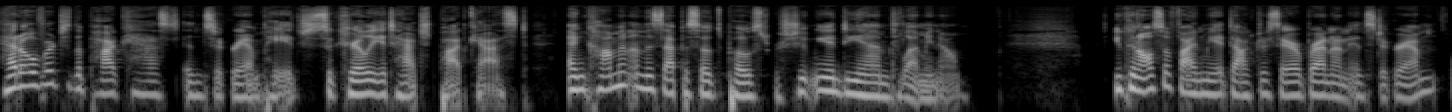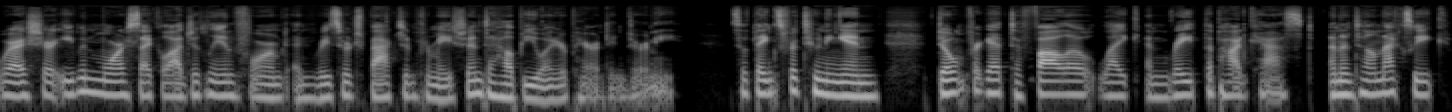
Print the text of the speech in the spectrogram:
Head over to the podcast Instagram page, Securely Attached Podcast, and comment on this episode's post or shoot me a DM to let me know. You can also find me at Dr. Sarah Bren on Instagram, where I share even more psychologically informed and research backed information to help you on your parenting journey. So thanks for tuning in. Don't forget to follow, like, and rate the podcast. And until next week,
